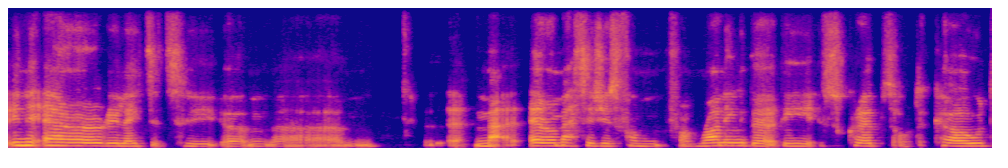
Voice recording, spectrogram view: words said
any error related to um, um, error messages from, from running the, the scripts or the code,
